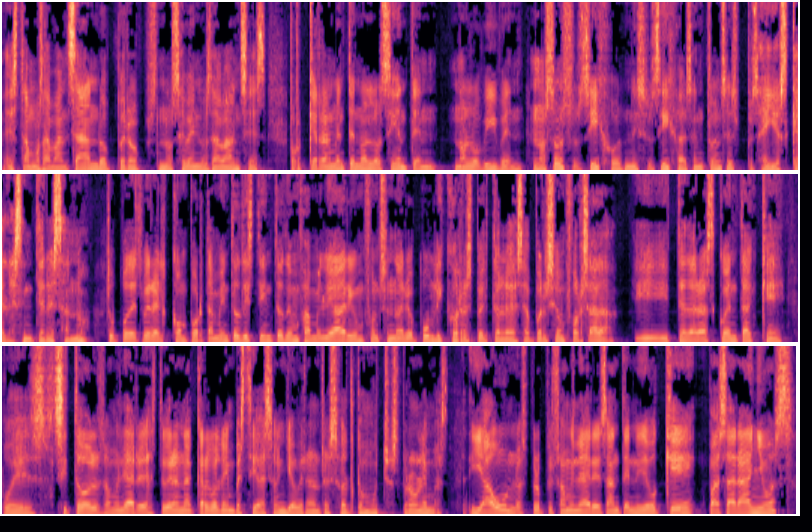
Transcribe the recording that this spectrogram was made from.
estamos avanzando, pero pues, no se ven los avances porque realmente no lo sienten, no lo viven, no son sus hijos ni sus hijas, entonces pues a ellos que les interesa, ¿no? Tú puedes ver el comportamiento distinto de un familiar y un funcionario público respecto a la desaparición forzada y te darás cuenta que pues si todos los familiares estuvieran a cargo de la investigación ya hubieran resuelto muchos problemas y aún los propios familiares han tenido que pasar años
